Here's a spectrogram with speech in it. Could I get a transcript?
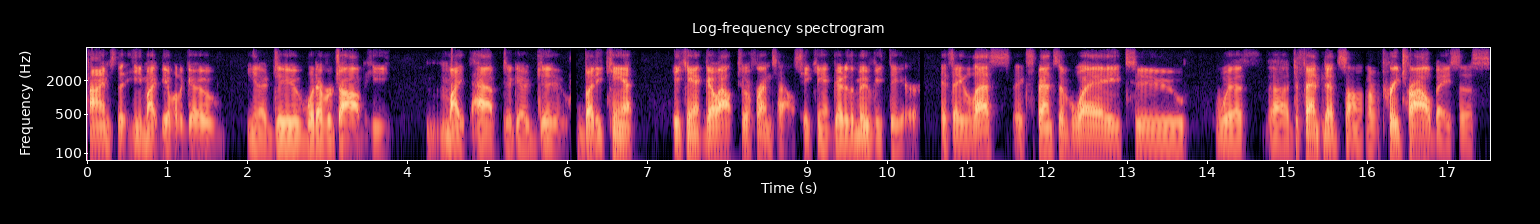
times that he might be able to go, you know, do whatever job he might have to go do. But he can't he can't go out to a friend's house. He can't go to the movie theater. It's a less expensive way to with uh, defendants on a pre-trial basis,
